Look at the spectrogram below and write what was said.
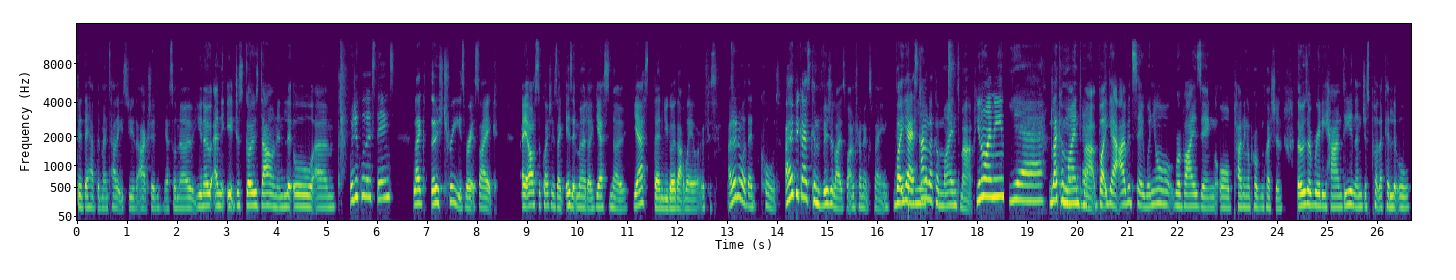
Did they have the mentality to do the action? Yes or no? You know and it just goes down in little um what do you call those things? Like those trees where it's like I ask the questions like, is it murder? Yes, no, yes, then you go that way. Or if it's I don't know what they're called. I hope you guys can visualize what I'm trying to explain. But yeah, it's yeah. kind of like a mind map. You know what I mean? Yeah. Like a yeah. mind map. But yeah, I would say when you're revising or planning a problem question, those are really handy. And then just put like a little,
